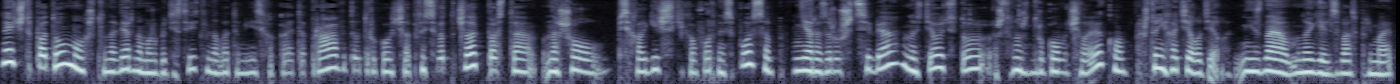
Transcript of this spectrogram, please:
ну, я что-то подумал, что, наверное, может быть, действительно в этом есть какая-то правда у другого человека. То есть вот человек просто нашел психологически комфортный способ не разрушить себя, но сделать то, что нужно другому человеку, что не хотел делать. Не знаю, многие из вас понимают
